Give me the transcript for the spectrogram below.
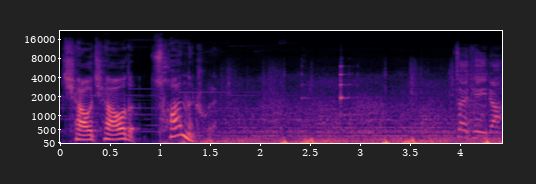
悄悄地窜了出来。再贴一张。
